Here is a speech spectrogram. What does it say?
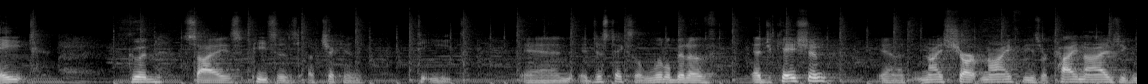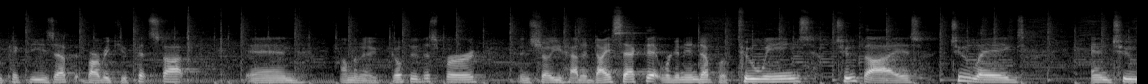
eight good size pieces of chicken to eat. And it just takes a little bit of education and a nice sharp knife. These are Kai knives. You can pick these up at Barbecue Pit Stop. And I'm gonna go through this bird and show you how to dissect it. We're gonna end up with two wings, two thighs, two legs, and two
